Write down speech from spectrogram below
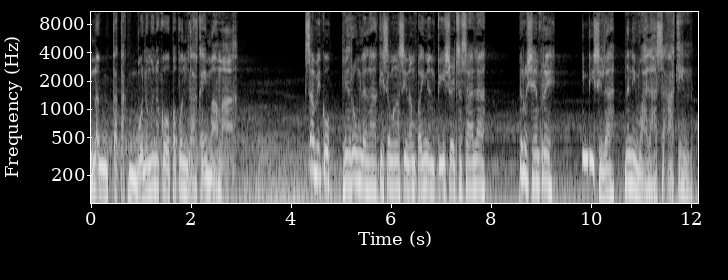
nagtatakbo naman ako papunta kay Mama. Sabi ko, merong lalaki sa mga sinampay niyang t-shirt sa sala pero siyempre, hindi sila naniwala sa akin.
